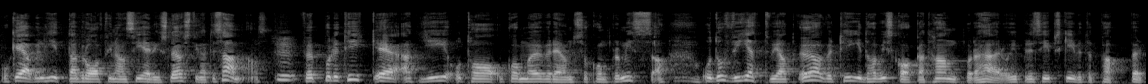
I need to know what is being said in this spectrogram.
och även hitta bra finansieringslösningar tillsammans. Mm. För politik är att ge och ta och komma överens och kompromissa. Och då vet vi att över tid har vi skakat hand på det här och i princip skrivit ett papper,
